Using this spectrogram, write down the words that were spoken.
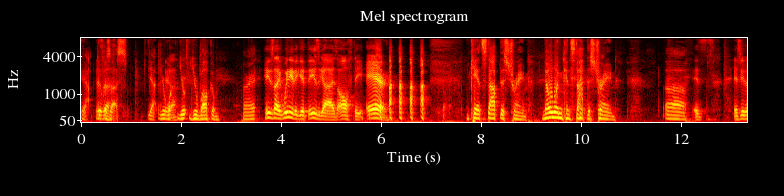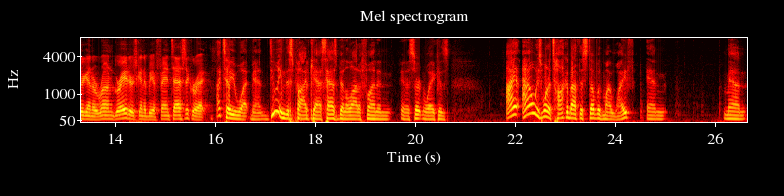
Yeah, it's it was us. us. Yeah, you're Yeah. you're you're welcome. All right, He's like, we need to get these guys off the air. you can't stop this train. No one can stop this train. Uh, it's it's either going to run great or it's going to be a fantastic wreck. I tell you what, man, doing this podcast has been a lot of fun in in a certain way because I I always want to talk about this stuff with my wife, and man,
